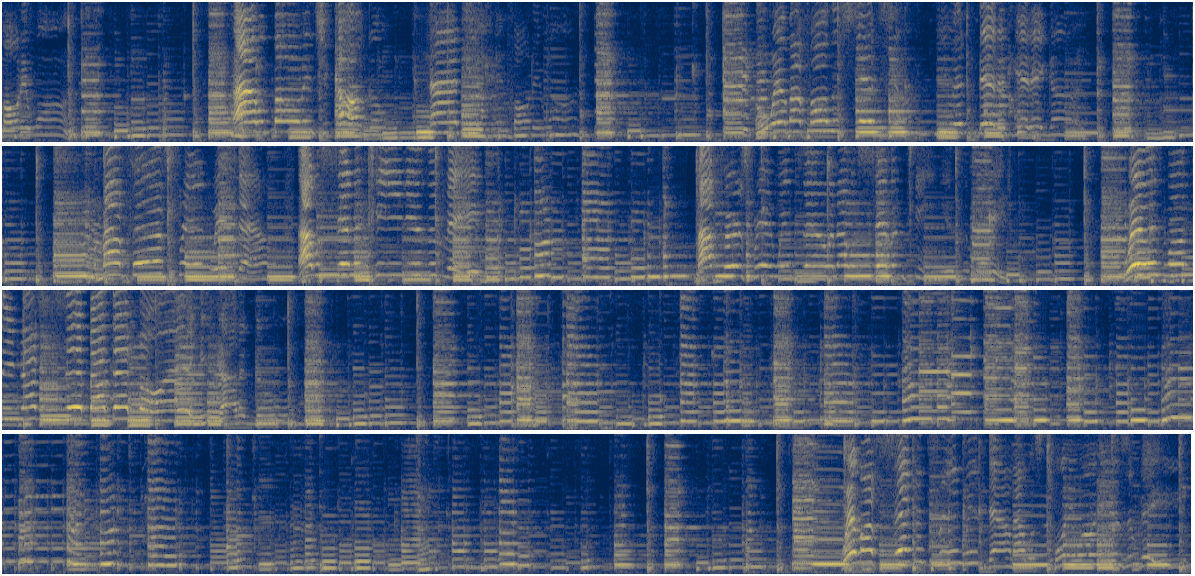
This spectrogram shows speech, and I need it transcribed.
41. I was born in Chicago, 1941. Well, my father said, son, you had better get a gun. My first friend went down. I was 17 years of age. My first friend went down when I was 17. My second friend went down. I was 21 years of age.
